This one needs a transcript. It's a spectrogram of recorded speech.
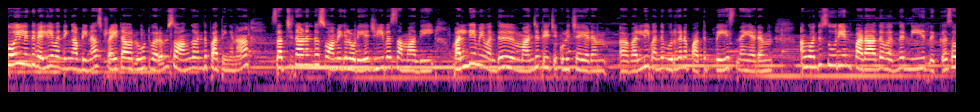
கோயிலேருந்து வெளியே வந்தீங்க அப்படின்னா ஸ்ட்ரைட்டாக ஒரு ரூட் வரும். ஸோ அங்கே வந்து பார்த்தீங்கன்னா சச்சிதானந்த சுவாமிகளுடைய ஜீவ சமாதி வள்ளியம்மை வந்து மஞ்சள் தேய்ச்சி குளிச்ச இடம் வள்ளி வந்து முருகனை பார்த்து பேசின இடம் அங்கே வந்து சூரியன் படாத வந்து நீர் இருக்குது ஸோ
